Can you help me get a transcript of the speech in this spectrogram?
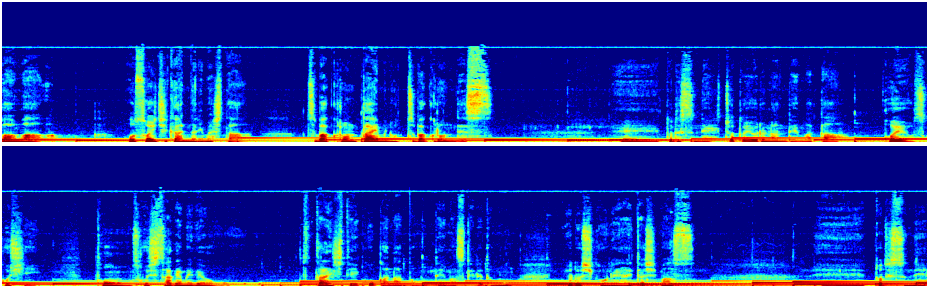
ばんは。遅い時間になりました。つばクロンタイムのつばクロンです。えー、っとですねちょっと夜なんでまた声を少しトーンを少し下げ目でお伝えしていこうかなと思っていますけれどもよろしくお願いいたします。えー、っとですね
